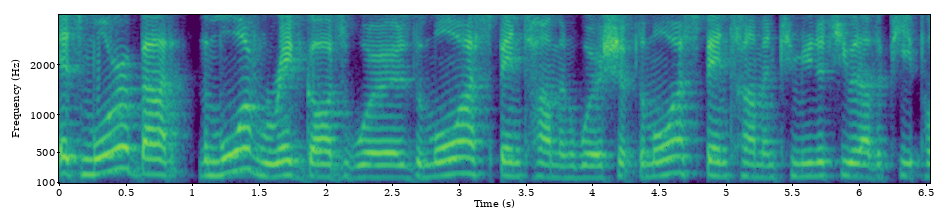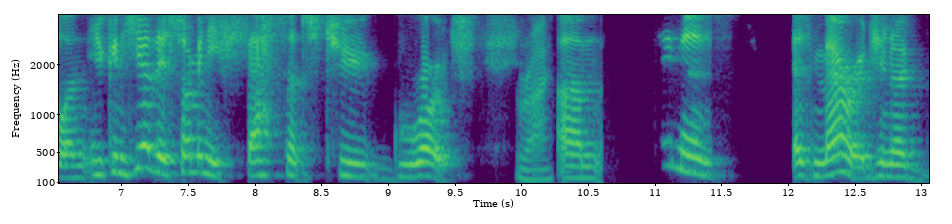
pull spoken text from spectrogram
it's more about the more I've read God's word, the more I spend time in worship, the more I spend time in community with other people. And you can hear there's so many facets to growth. Right. Um, same as as marriage, you know,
